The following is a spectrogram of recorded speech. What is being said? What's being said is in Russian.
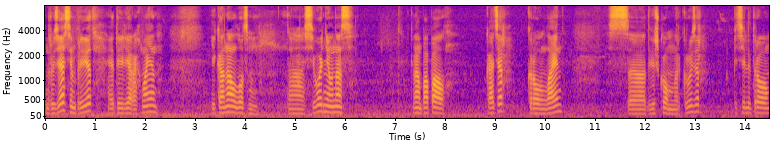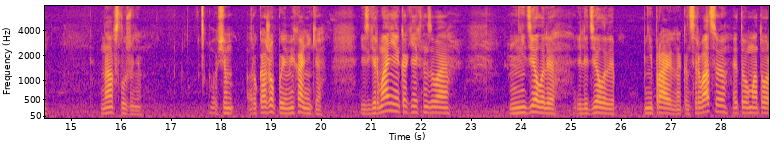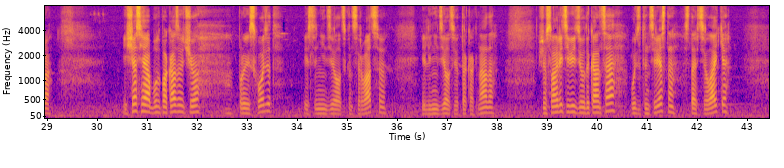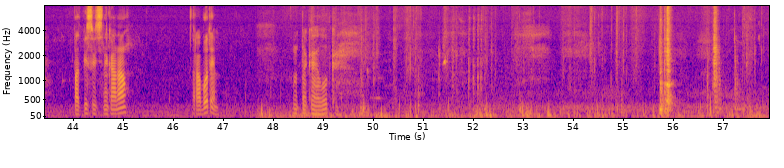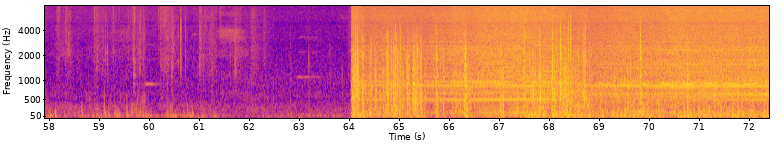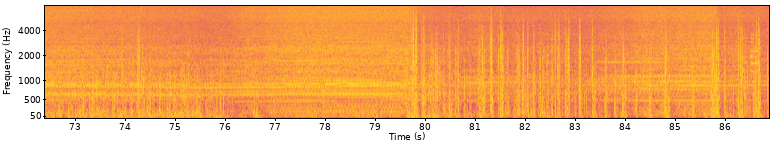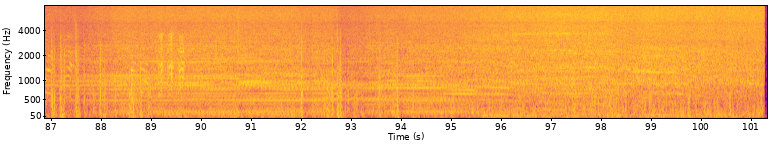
Друзья, всем привет! Это Илья Рахманин и канал Лоцман. Сегодня у нас к нам попал катер Crown Line с э, движком Air Cruiser 5-литровым на обслуживание. В общем, рукожопые механики из Германии, как я их называю, не делали или делали неправильно консервацию этого мотора – и сейчас я буду показывать, что происходит, если не делать консервацию или не делать ее так, как надо. В общем, смотрите видео до конца, будет интересно. Ставьте лайки, подписывайтесь на канал. Работаем. Вот такая лодка.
